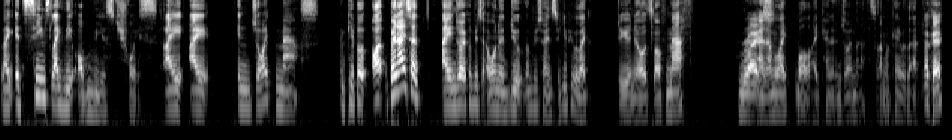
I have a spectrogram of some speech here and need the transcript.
Like it seems like the obvious choice. I I enjoyed maths, and people uh, when I said I enjoy computer, I want to do computer science degree. People were like, "Do you know it's a lot of math?" right? And I'm like, "Well, I kind of enjoy math, so I'm okay with that." okay.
